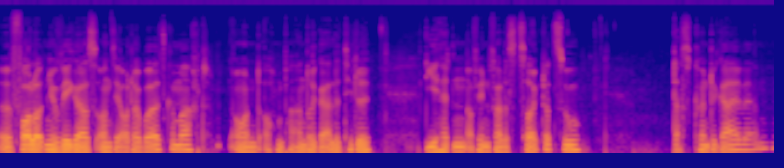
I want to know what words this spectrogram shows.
äh, Fallout New Vegas und The Outer Worlds gemacht und auch ein paar andere geile Titel. Die hätten auf jeden Fall das Zeug dazu. Das könnte geil werden.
